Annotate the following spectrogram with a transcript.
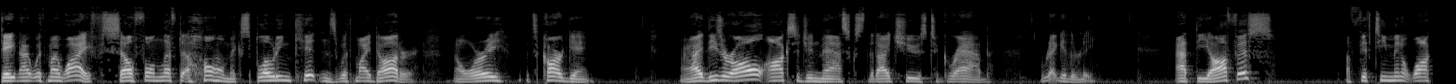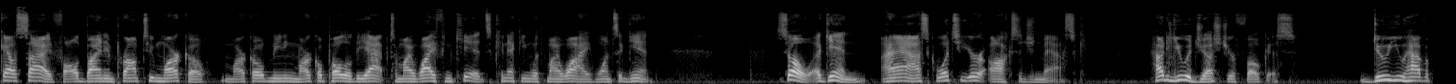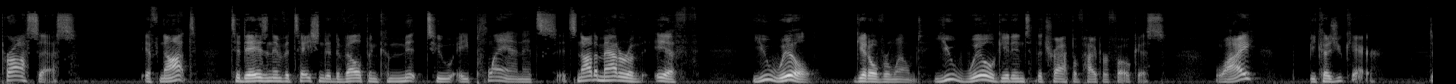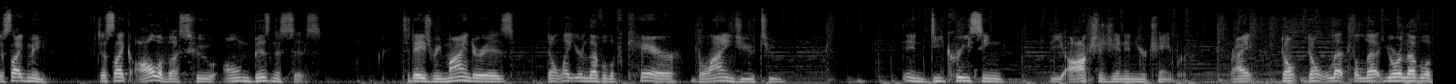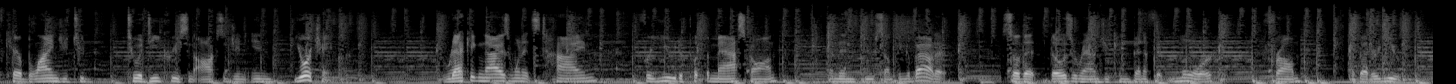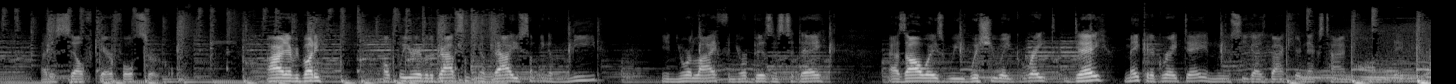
Date night with my wife, cell phone left at home, exploding kittens with my daughter. Don't worry, it's a card game. All right, these are all oxygen masks that I choose to grab regularly. At the office, a 15 minute walk outside, followed by an impromptu Marco, Marco meaning Marco Polo, the app, to my wife and kids, connecting with my why once again. So, again, I ask, what's your oxygen mask? How do you adjust your focus? Do you have a process? If not, today is an invitation to develop and commit to a plan. It's, it's not a matter of if. You will get overwhelmed. You will get into the trap of hyperfocus. Why? Because you care. Just like me, just like all of us who own businesses. Today's reminder is don't let your level of care blind you to in decreasing the oxygen in your chamber, right? Don't don't let the le- your level of care blind you to to a decrease in oxygen in your chamber. Recognize when it's time for you to put the mask on and then do something about it so that those around you can benefit more from a better you. That is self-care full circle. All right, everybody. Hopefully you're able to grab something of value, something of need in your life and your business today. As always, we wish you a great day. Make it a great day, and we will see you guys back here next time on the Daily.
